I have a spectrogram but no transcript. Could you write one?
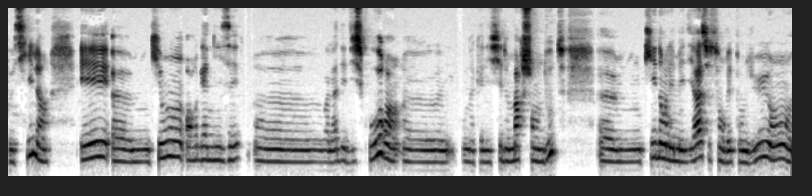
fossile et qui ont organisé des discours qu'on a qualifiés de marchands de doute, qui dans les médias se sont répandus en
